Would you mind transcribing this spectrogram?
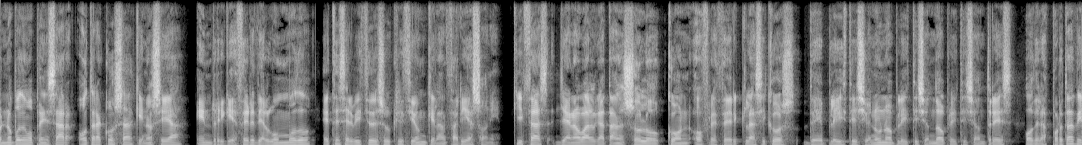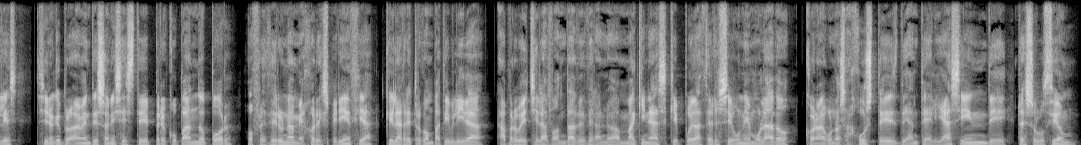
pues no podemos pensar otra cosa que no sea enriquecer de algún modo este servicio de suscripción que lanzaría Sony. Quizás ya no valga tan solo con ofrecer clásicos de PlayStation 1, PlayStation 2, PlayStation 3 o de las portátiles, sino que probablemente Sony se esté preocupando por ofrecer una mejor experiencia, que la retrocompatibilidad aproveche las bondades de las nuevas máquinas, que pueda hacerse un emulado con algunos ajustes de anti-aliasing, de resolución,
